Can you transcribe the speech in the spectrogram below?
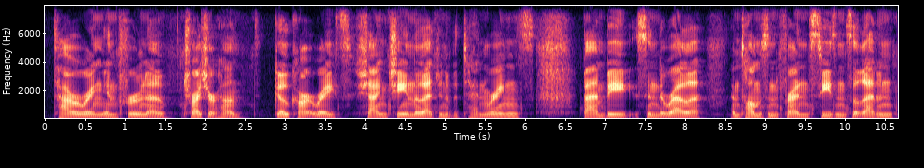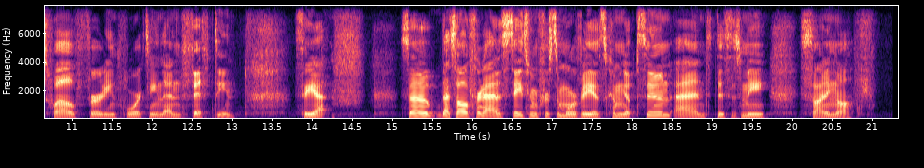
Towering Inferno, Treasure Hunt, Go Kart Race, Shang-Chi and the Legend of the Ten Rings, Bambi, Cinderella, and Thomas and Friends seasons 11, 12, 13, 14, and 15. So yeah. So that's all for now. Stay tuned for some more videos coming up soon, and this is me signing off.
